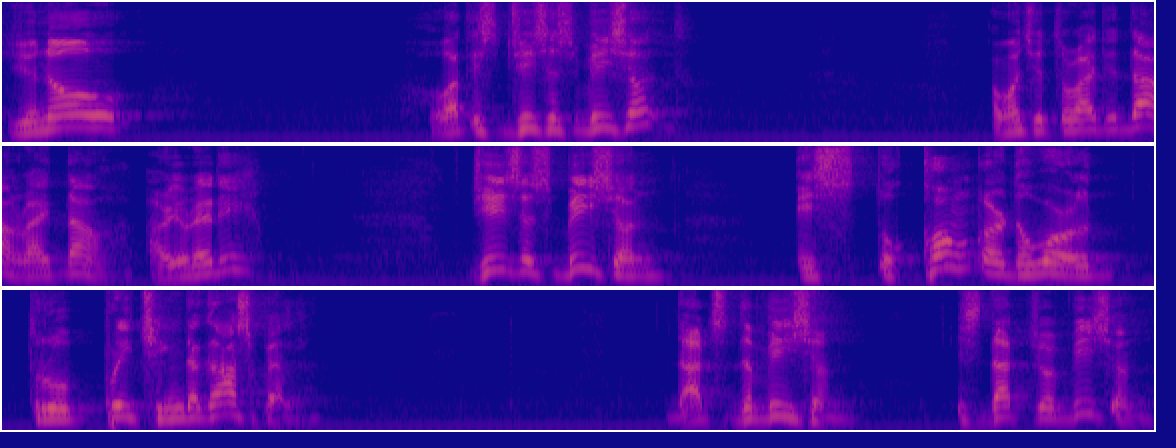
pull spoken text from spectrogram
You know what is Jesus' vision? I want you to write it down right now. Are you ready? Jesus' vision is to conquer the world through preaching the gospel. That's the vision. Is that your vision?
